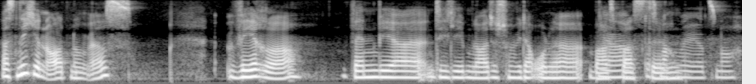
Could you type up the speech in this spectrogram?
Was nicht in Ordnung ist, wäre, wenn wir die lieben Leute schon wieder ohne Bars ja, basteln. Das machen wir jetzt noch.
